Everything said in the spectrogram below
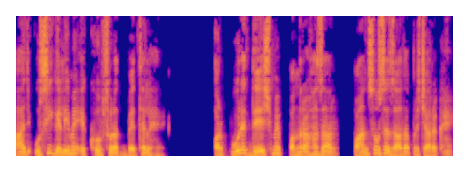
आज उसी गली में एक खूबसूरत बेथल है। और पूरे देश में पंद्रह हज़ार पाँच सौ से ज़्यादा प्रचारक हैं।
